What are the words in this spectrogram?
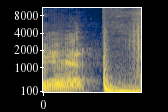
Yeah.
